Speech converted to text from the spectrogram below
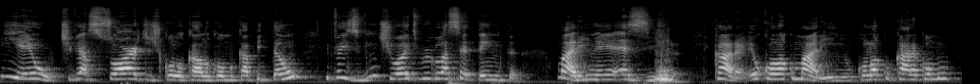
e eu tive a sorte de colocá-lo como capitão e fez 28,70. Marinho é, é zica. Cara, eu coloco o Marinho, coloco o cara como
